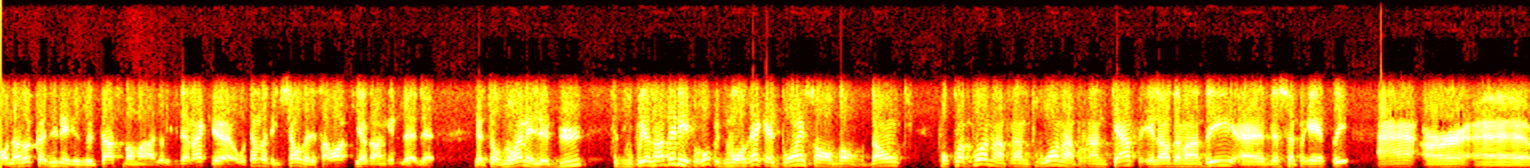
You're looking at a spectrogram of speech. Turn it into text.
on, aura connu les résultats à ce moment-là. Évidemment qu'au terme de l'émission, vous allez savoir qui a gagné le, le, le tournoi, mais le but, c'est de vous présenter les pros et de vous montrer à quel point ils sont bons. Donc, pourquoi pas d'en prendre trois, d'en prendre quatre et leur demander euh, de se prêter à un euh,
